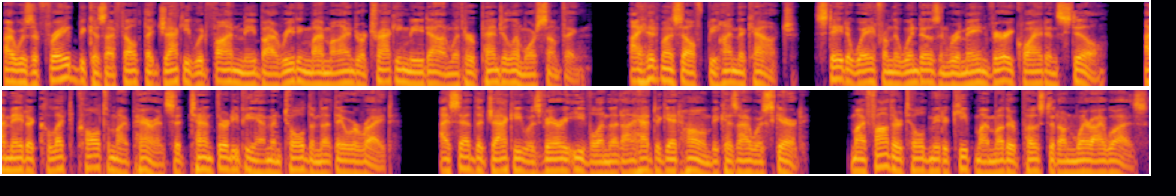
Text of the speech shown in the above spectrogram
I was afraid because I felt that Jackie would find me by reading my mind or tracking me down with her pendulum or something. I hid myself behind the couch, stayed away from the windows and remained very quiet and still. I made a collect call to my parents at 10.30 p.m. and told them that they were right. I said that Jackie was very evil and that I had to get home because I was scared. My father told me to keep my mother posted on where I was.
